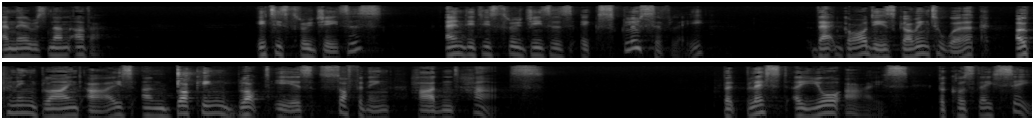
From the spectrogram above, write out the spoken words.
and there is none other. It is through Jesus, and it is through Jesus exclusively, that God is going to work, opening blind eyes, unblocking blocked ears, softening hardened hearts. But blessed are your eyes because they see.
